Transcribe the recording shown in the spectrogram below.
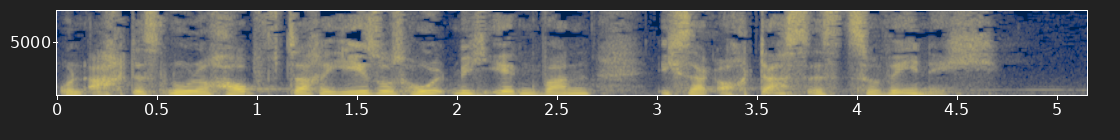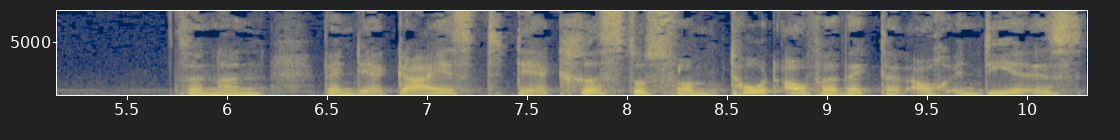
und achte es nur noch Hauptsache, Jesus holt mich irgendwann. Ich sag, auch das ist zu wenig sondern wenn der Geist, der Christus vom Tod auferweckt hat, auch in dir ist,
